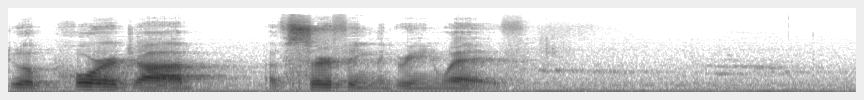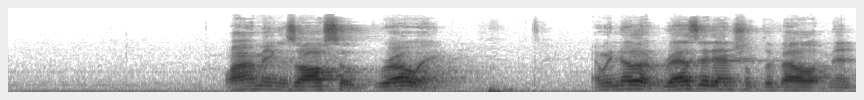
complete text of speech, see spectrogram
do a poor job of surfing the green wave. Wyoming is also growing, and we know that residential development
